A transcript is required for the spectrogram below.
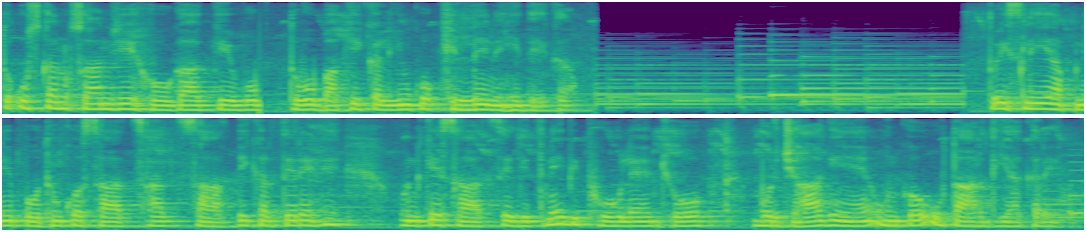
तो उसका नुकसान ये होगा कि वो तो वो बाकी कलियों को खिलने नहीं देगा। तो इसलिए अपने पौधों को साथ साथ साफ़ भी करते रहें। उनके साथ से जितने भी फूल हैं, जो मुरझा गए हैं, उनको उतार दिया करें।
